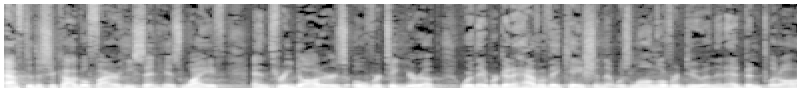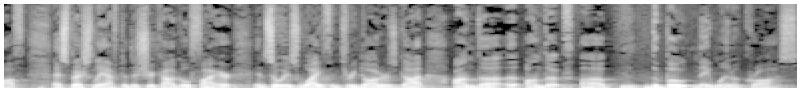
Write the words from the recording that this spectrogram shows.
After the Chicago fire, he sent his wife and three daughters over to Europe where they were going to have a vacation that was long overdue and that had been put off, especially after the Chicago fire. And so his wife and three daughters got on the, uh, on the, uh, the boat and they went across.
